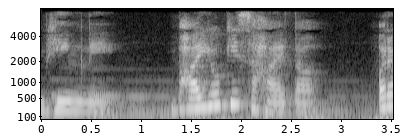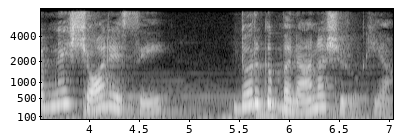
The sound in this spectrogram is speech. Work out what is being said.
भीम ने भाइयों की सहायता और अपने शौर्य से दुर्ग बनाना शुरू किया।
